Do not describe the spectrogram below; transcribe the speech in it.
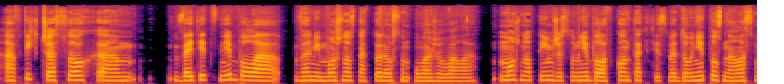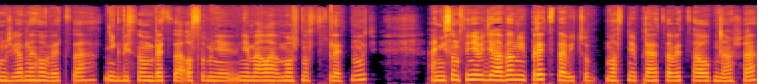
A v tých časoch um, vedec nebola veľmi možnosť, na ktorou som uvažovala. Možno tým, že som nebola v kontakte s vedou, nepoznala som žiadneho vedca, nikdy som vedca osobne nemala možnosť stretnúť. Ani som si nevedela veľmi predstaviť, čo vlastne práca vedca obnáša.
